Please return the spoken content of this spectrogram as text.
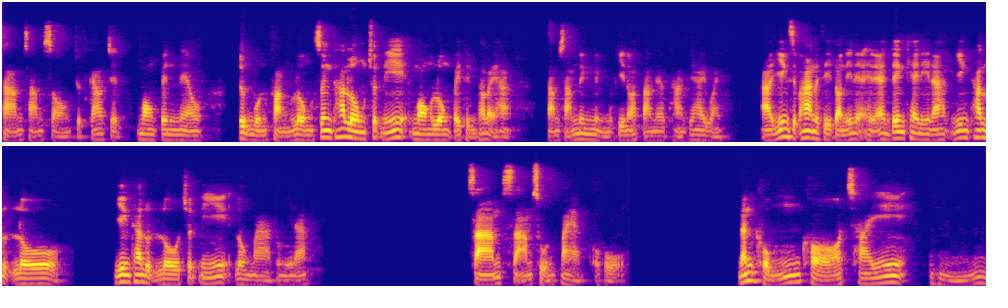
สามสามสองจุดเก้าเจ็ดมองเป็นแนว จุดหมุนฝั่งลง ซึ่งถ้าลงชุดนี้มองลงไปถึงเท่าไหร่ฮะสามสามหนึ่งหนึ่งเมื่อกี้เนาะตามแนวทางที่ให้ไว้อ่ายิ่งสิบห้านาทีตอนนี้เนี่ยเห็นไหมเด้งแค่นี้นะ ยิ่งถ้าหลุดโล ยิ่งถ้าหลุดโลชุดนี้ลงมาตรงนี้นะสามสามศูนย์แปดโอ้โหนั้นผมขอใช้อืม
